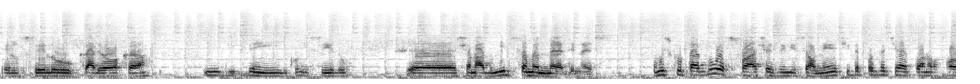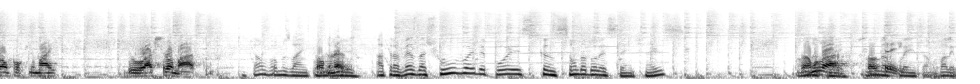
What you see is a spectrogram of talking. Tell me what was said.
pelo selo carioca, bem conhecido, é, chamado Midsummer Madness. Vamos escutar duas faixas inicialmente e depois a gente retorna para falar um pouquinho mais do Astromato. Então vamos lá, então. Vamos Através da chuva e depois Canção da Adolescente, não é isso? Vamos, vamos lá, play. vamos dar play então, valeu.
